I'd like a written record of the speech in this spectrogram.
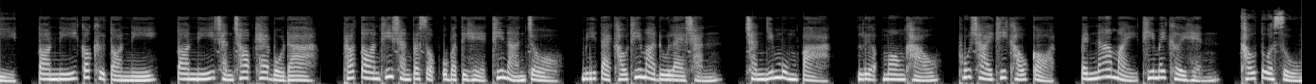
ดีต ตอนนี้ก็คือตอนนี้ ตอนนี้ฉันชอบแค่โบดา เพราะตอนที่ฉันประสบอุบัติเหตุที่หนานโจ มีแต่เขาที่มาดูแลฉัน ฉันยิ้มมุมปาก เหลือบมองเขา ผู้ชายที่เขากอด เป็นหน้าใหม่ที่ไม่เคยเห็น เขาตัวสูง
